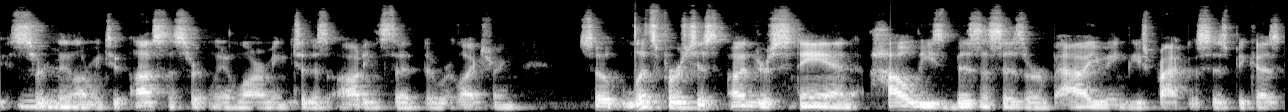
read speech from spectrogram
it's certainly mm-hmm. alarming to us and certainly alarming to this audience that, that we're lecturing so let's first just understand how these businesses are valuing these practices because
